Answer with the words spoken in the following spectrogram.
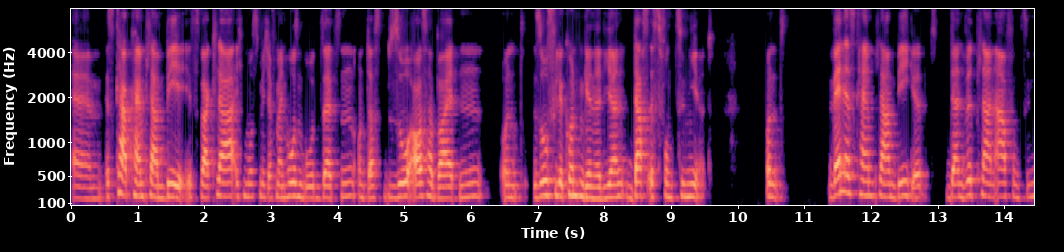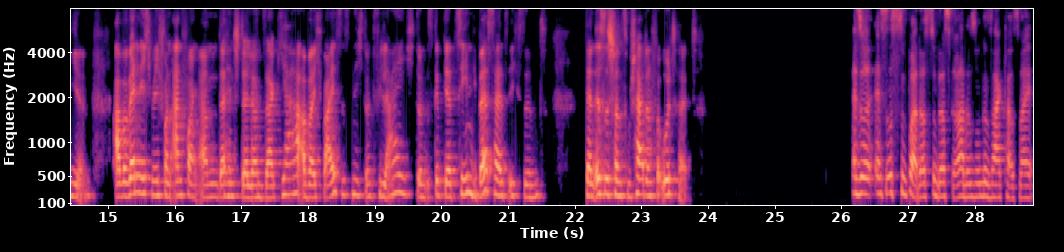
ähm, es gab keinen Plan B. Es war klar, ich muss mich auf meinen Hosenboden setzen und das so ausarbeiten und so viele Kunden generieren, dass es funktioniert. Und wenn es keinen Plan B gibt, dann wird Plan A funktionieren. Aber wenn ich mich von Anfang an dahin stelle und sage, ja, aber ich weiß es nicht und vielleicht und es gibt ja zehn, die besser als ich sind, dann ist es schon zum Scheitern verurteilt. Also es ist super, dass du das gerade so gesagt hast, weil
